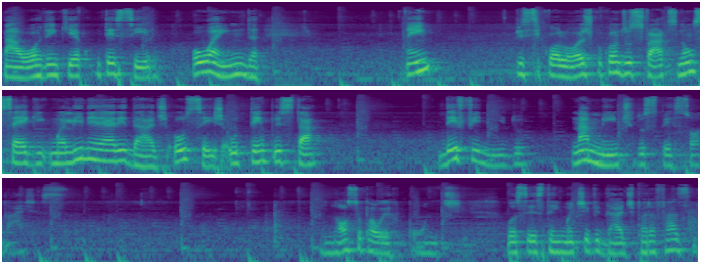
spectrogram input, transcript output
na ordem que aconteceram, ou ainda em psicológico quando os fatos não seguem uma linearidade, ou seja, o tempo está definido na mente dos personagens. No nosso PowerPoint, vocês têm uma atividade para fazer.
